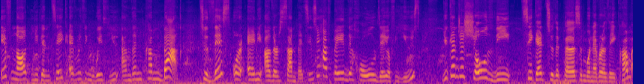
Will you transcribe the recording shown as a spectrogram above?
If not, you can take everything with you and then come back to this or any other sunbed. Since you have paid the whole day of use, you can just show the ticket to the person whenever they come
